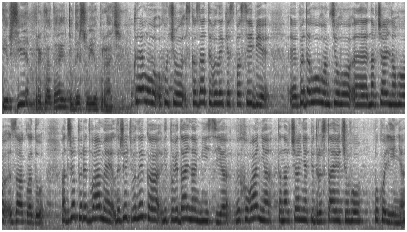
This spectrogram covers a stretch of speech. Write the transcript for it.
і всі прикладають туди свою працю. Окремо хочу сказати велике спасибі е, педагогам цього е, навчального закладу, адже перед вами лежить велика відповідальна місія виховання та навчання підростаючого покоління.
